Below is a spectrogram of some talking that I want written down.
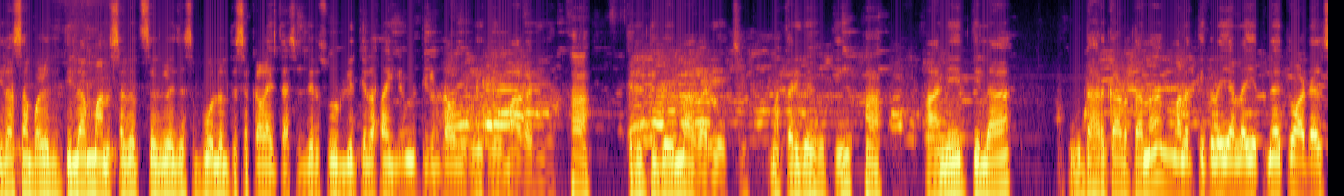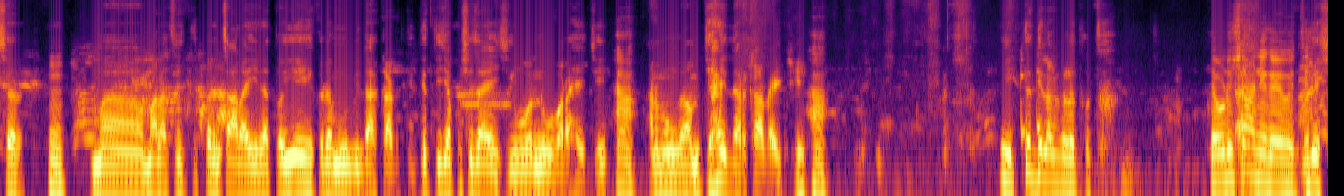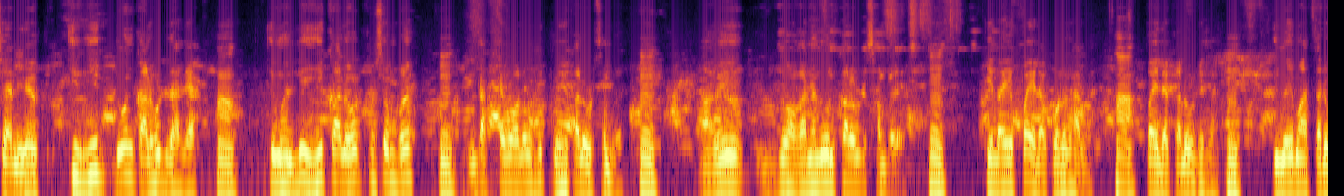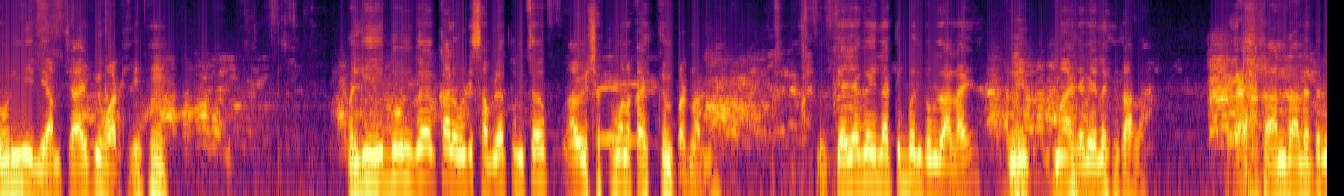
तिला सांभाळली होती तिला माणसागत सगळं जसं बोलल तसं कळायचं. असं जर सोडली तिला सांगितलं ना तिकडे जाऊ नको इकडे माघारी. हा. तरी ती गाय माघारी यायची. म्हातारी गाय होती. हा. आणि तिला धार काढताना मला तिकडे यायला येत नाही तो वाटायला सर. हम्म, म- मला तिथपर्यंत चाला येईना तो ये इकडे मग मी धार काढते. ते तिच्यापाशी जायची वन उभं राहायची. हा. आणि मग आमची आई धार काढायची. हा. इथं तिला गळत होत. एवढी शहाणी गाय होती. देशी आणि हे. तिची दोन कालवट झाल्या. हा. ती म्हणली ही कालवट तू संभळ. हम्म, धाकट्या भावाला म्हणली तू ही कालवट संभळ. आम्ही दोघांना दोन कालवटी सांभाळायचे. तिला हे पहिला कोण झाला? हा. पहिल्या कालवटीला ती गाय म्हातारी होऊन मिली आमची आई बी वाटली म्हणली ही दोन कालवडी सांभाळल्या तुमचं आयुष्यात तुम्हाला काही कमी पडणार नाही. त्याच्या गाईला ती बंदूक झालाय आणि माझ्या गाईला ही झाला. आणि झालं तर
